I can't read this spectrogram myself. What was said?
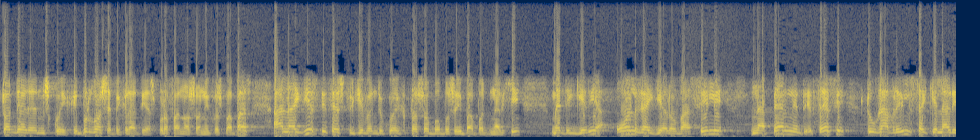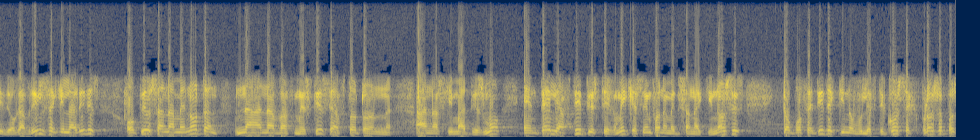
τον Τέρεν Σκουίκ. Υπουργός Επικράτειας προφανώς ο Νίκος Παπάς, αλλαγή στη θέση του κυβερνητικού εκπροσώπου, όπως είπα από την αρχή, με την κυρία Όλγα Γεροβασίλη να παίρνει τη θέση του Γαβρίλη Σακελαρίδη. Ο Γαβρίλη Σακελαρίδης, ο οποίος αναμενόταν να αναβαθμιστεί σε αυτόν τον ανασχηματισμό, εν τέλει αυτή τη στιγμή και σύμφωνα με τις ανακοινώσεις τοποθετείται κοινοβουλευτικός εκπρόσωπος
